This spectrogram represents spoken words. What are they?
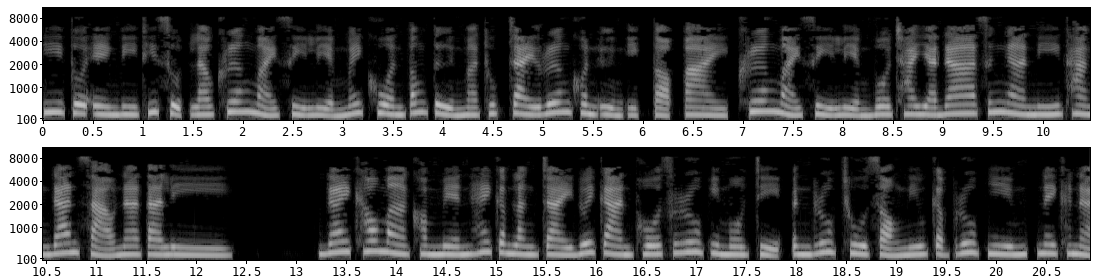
ที่ตัวเองดีที่สุดแล้วเครื่องหมายสี่เหลี่ยมไม่ควรต้องตื่นมาทุกใจเรื่องคนอื่นอีกต่อไป เครื่องหมายสี่เหลี่ยมโบชายาดาซึ่งงานนี้ทางด้านสาวนาตาลี ได้เข้ามาคอมเมนต์ให้กำลังใจด้วยการโพสต์รูปอิโมจิ เป็นรูปชูสองนิ้วกับรูปยิ้ม ในขณะ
